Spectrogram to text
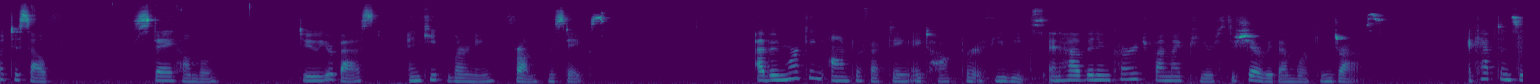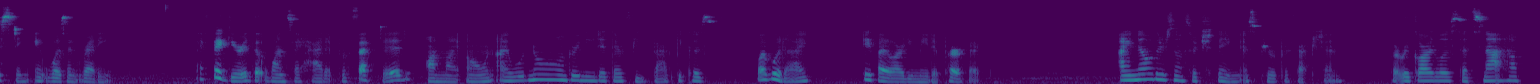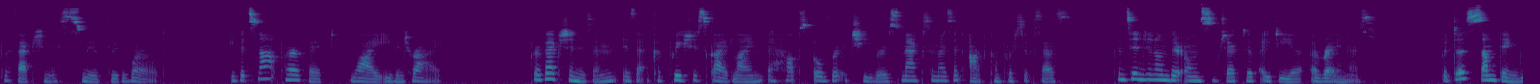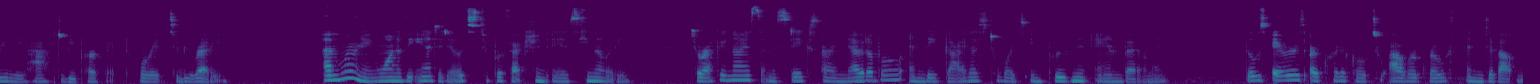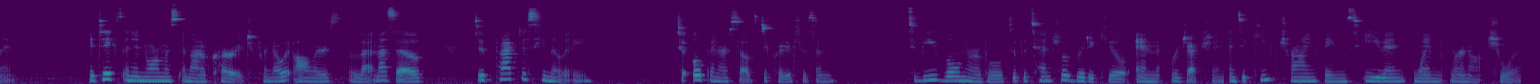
note to self stay humble, do your best, and keep learning from mistakes. I've been working on perfecting a talk for a few weeks and have been encouraged by my peers to share with them working drafts. I kept insisting it wasn't ready. I figured that once I had it perfected on my own, I would no longer need their feedback because why would I if I already made it perfect? I know there's no such thing as pure perfection, but regardless, that's not how perfectionists move through the world. If it's not perfect, why even try? Perfectionism is that capricious guideline that helps overachievers maximize an outcome for success contingent on their own subjective idea of readiness. But does something really have to be perfect for it to be ready? I'm learning one of the antidotes to perfection is humility to recognize that mistakes are inevitable and they guide us towards improvement and betterment. Those errors are critical to our growth and development. It takes an enormous amount of courage for know it allers, like myself, to practice humility, to open ourselves to criticism, to be vulnerable to potential ridicule and rejection, and to keep trying things even when we're not sure.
